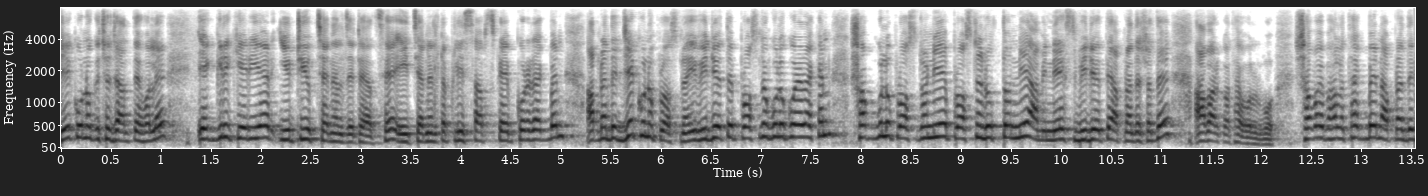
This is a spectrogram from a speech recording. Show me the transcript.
যে কোনো কিছু জানতে হলে এগ্রি কেরিয়ার ইউটিউব চ্যানেল যেটা আছে, এই চ্যানেলটা প্লিজ সাবস্ক্রাইব করে রাখবেন। আপনাদের যে কোনো প্রশ্ন, এই ভিডিওতে প্রশ্নগুলো করে রাখেন। সবগুলো প্রশ্ন নিয়ে, প্রশ্নের উত্তর নিয়ে আমি নেক্সট ভিডিওতে আপনাদের সাথে আবার কথা বলব। সবাই ভালো থাকবেন, আপনাদের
